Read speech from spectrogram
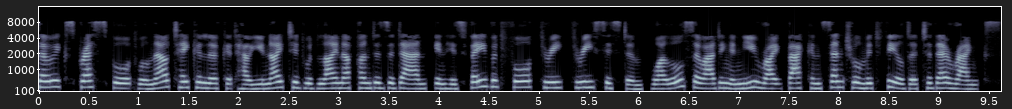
So Express Sport will now take a look at how United would line up under Zidane, in his favoured 4-3-3 system, while also adding a new right-back and central midfielder to their ranks.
